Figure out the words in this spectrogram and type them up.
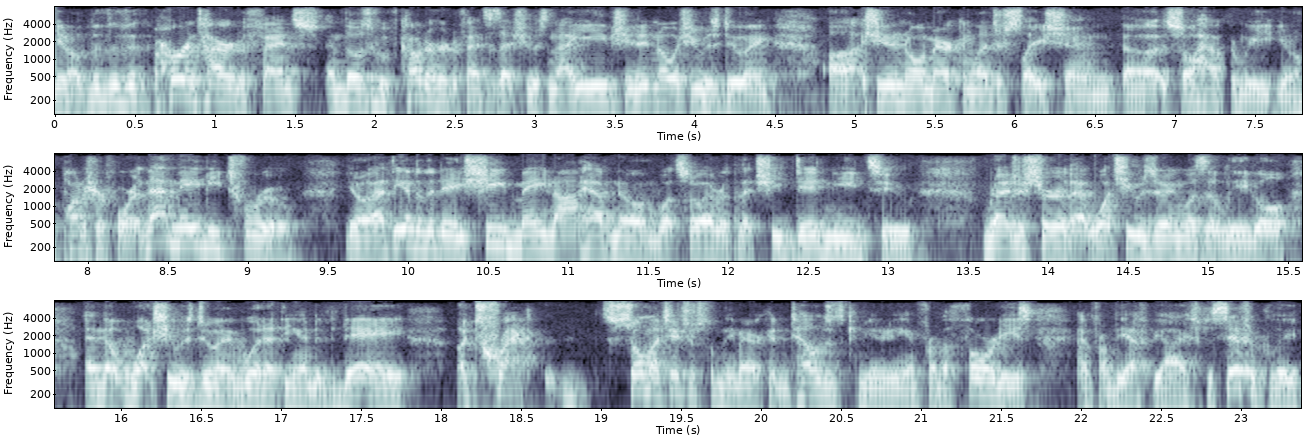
You know, the, the, her entire defense and those who have come to her defense is that she was naive. She didn't know what she was doing. Uh, she didn't know American legislation. Uh, so how can we, you know, punish her for it? And that may be true. You know, at the end of the day, she may not have known whatsoever that she did need to register, that what she was doing was illegal, and that what she was doing would, at the end of the day, attract so much interest from the American intelligence community and from authorities and from the FBI specifically.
